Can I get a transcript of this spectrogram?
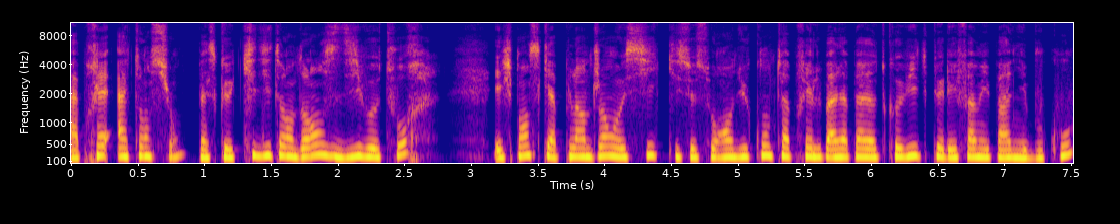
Après, attention, parce que qui dit tendance dit vautour. Et je pense qu'il y a plein de gens aussi qui se sont rendus compte après la période Covid que les femmes épargnaient beaucoup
